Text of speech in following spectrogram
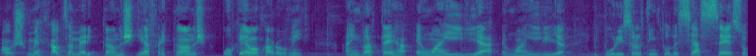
aos mercados americanos e africanos. Por que, meu caro ouvinte? A Inglaterra é uma ilha, é uma ilha, e por isso ela tem todo esse acesso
